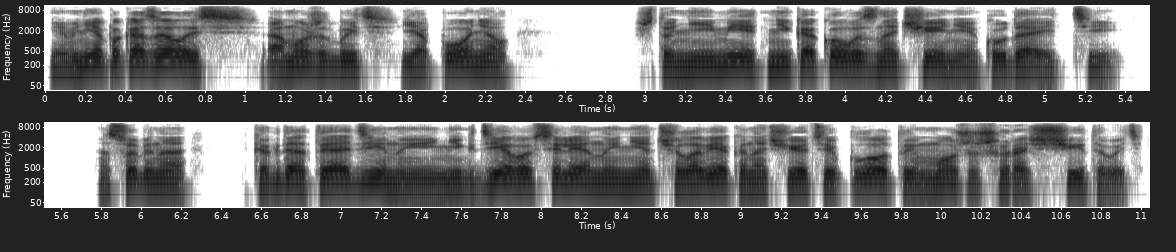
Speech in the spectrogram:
И мне показалось, а может быть, я понял, что не имеет никакого значения, куда идти. Особенно, когда ты один, и нигде во Вселенной нет человека, на чье тепло ты можешь рассчитывать,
